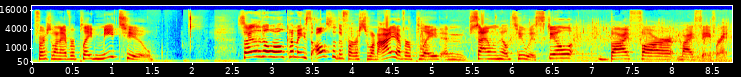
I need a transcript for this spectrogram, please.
First one I ever played, me too. Silent Hill Homecoming is also the first one I ever played, and Silent Hill 2 is still by far my favorite.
